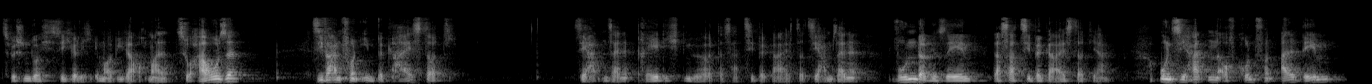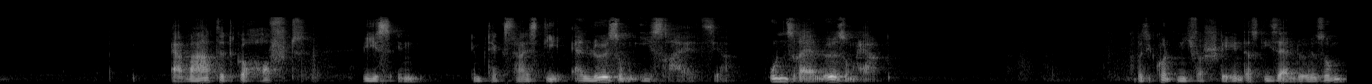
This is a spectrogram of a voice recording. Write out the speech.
zwischendurch sicherlich immer wieder auch mal zu Hause. Sie waren von ihm begeistert. Sie hatten seine Predigten gehört, das hat sie begeistert. Sie haben seine Wunder gesehen, das hat sie begeistert, ja. Und sie hatten aufgrund von all dem erwartet, gehofft, wie es in, im Text heißt, die Erlösung Israels, ja. Unsere Erlösung, Herr. Aber sie konnten nicht verstehen, dass diese Erlösung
